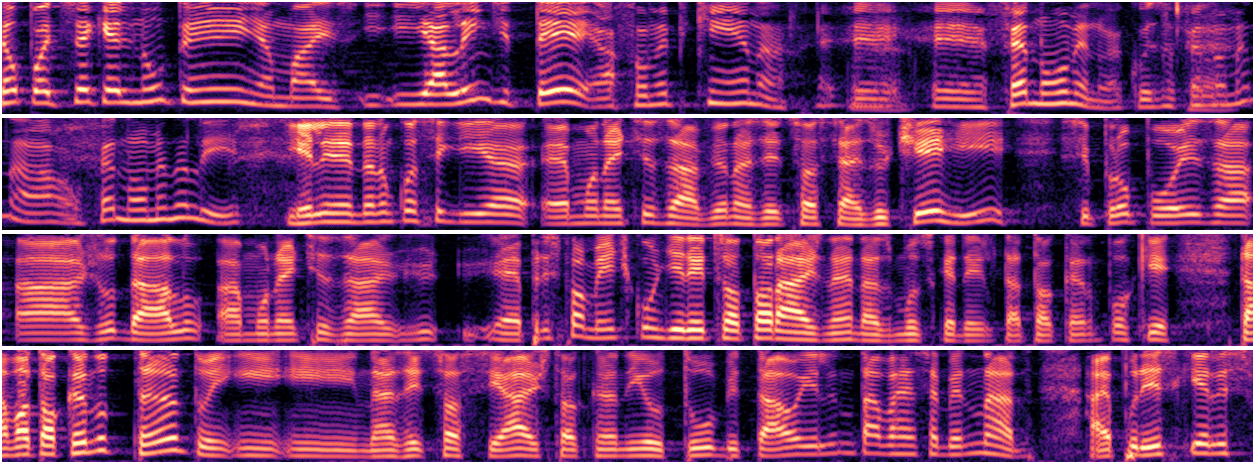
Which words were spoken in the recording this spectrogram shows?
Então pode ser que ele não tenha, mas. E, e além de ter, a fama é pequena. É, é- é fenômeno, é coisa fenomenal. Um fenômeno ali. E ele ainda não conseguia é, monetizar, viu, nas redes sociais. O Thierry se propôs a, a ajudá-lo a monetizar, é, principalmente com direitos autorais, né, das músicas dele tá tocando, porque tava tocando tanto em, em- nas redes sociais, tocando em YouTube e tal, e ele não tava recebendo nada. Aí por isso que eles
